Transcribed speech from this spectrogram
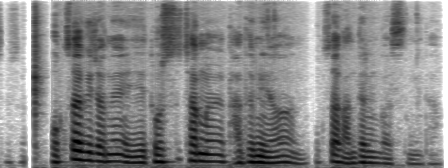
해보겠습니다. 복사하기 전에 이 도스 창을 닫으면 복사가 안 되는 것 같습니다.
